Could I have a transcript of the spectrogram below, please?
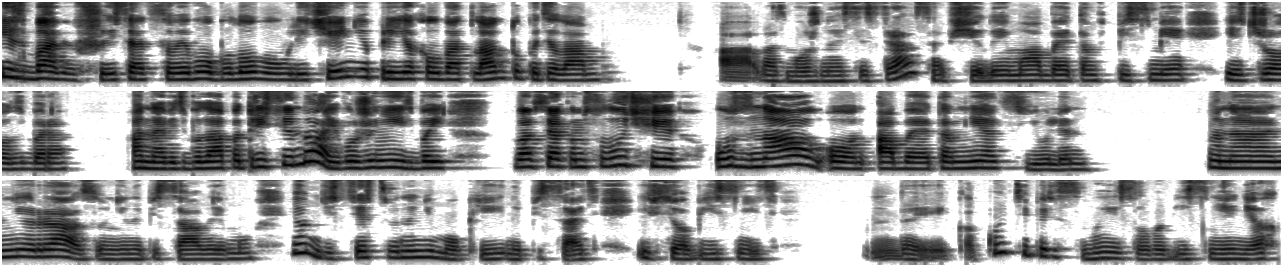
избавившийся от своего былого увлечения, приехал в Атланту по делам. А возможная сестра сообщила ему об этом в письме из Джонсбора. Она ведь была потрясена его женитьбой. Во всяком случае, узнал он об этом не от Сьюлин. Она ни разу не написала ему, и он, естественно, не мог ей написать и все объяснить. Да и какой теперь смысл в объяснениях,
